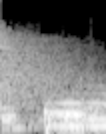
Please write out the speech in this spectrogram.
Música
